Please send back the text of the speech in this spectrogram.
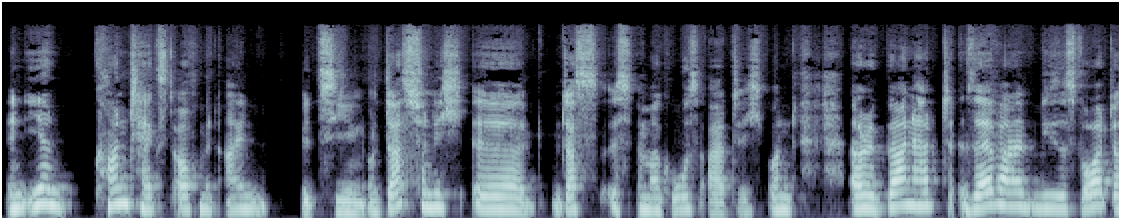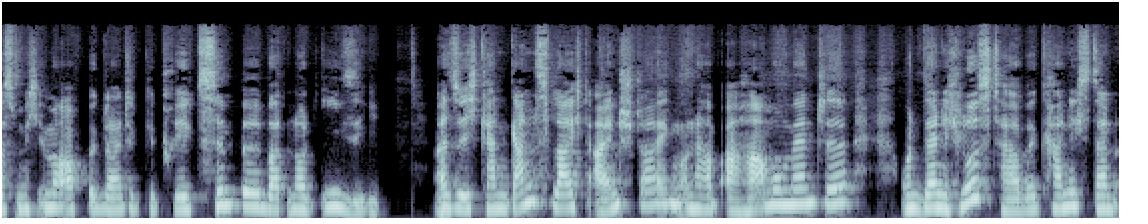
in ihren Kontext auch mit ein beziehen. Und das finde ich, äh, das ist immer großartig. Und Eric Byrne hat selber dieses Wort, das mich immer auch begleitet, geprägt, simple but not easy. Also ich kann ganz leicht einsteigen und habe Aha-Momente. Und wenn ich Lust habe, kann ich es dann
